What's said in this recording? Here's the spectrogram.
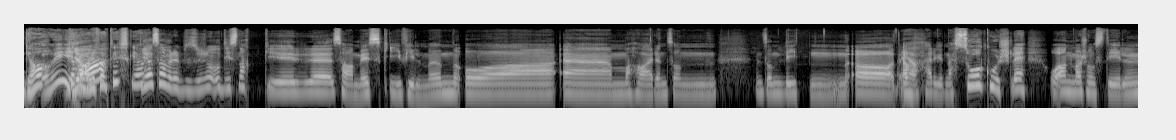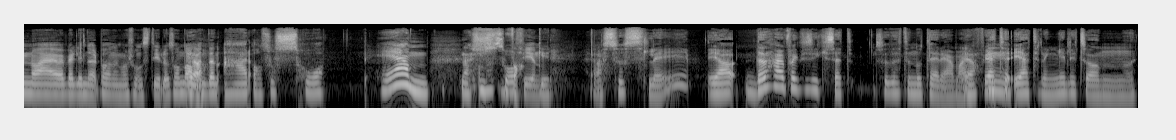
Ja, Oi. det Ja. har de faktisk. Ja. De har samme representasjon, og de snakker eh, samisk i filmen og um, har en sånn, en sånn liten å, ja, Ja. Herregud, den er så koselig! Og animasjonsstilen Nå er jeg veldig nerd på animasjonsstil, og sånn, da, Ja. men den er altså så pen! Den er Den er så fin. vakker. Ja. Så slay. Ja, den har jeg faktisk ikke sett, så dette noterer jeg meg. Ja. For jeg, jeg trenger litt sånn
